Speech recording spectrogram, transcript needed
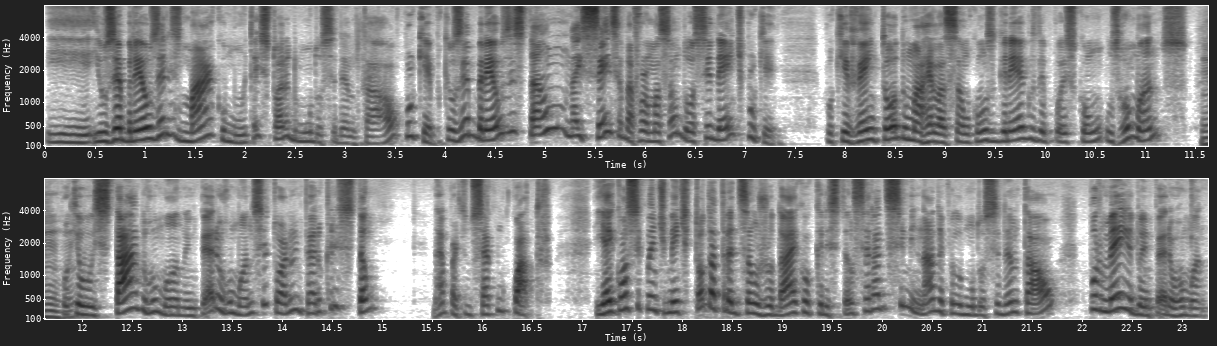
E, e, os hebreus, eles marcam muito a história do mundo ocidental. Por quê? Porque os hebreus estão na essência da formação do Ocidente. Por quê? Porque vem toda uma relação com os gregos, depois com os romanos. Uhum. Porque o Estado romano, o Império Romano, se torna um Império Cristão, né, a partir do século IV. E aí, consequentemente, toda a tradição judaico-cristã será disseminada pelo mundo ocidental por meio do Império Romano.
